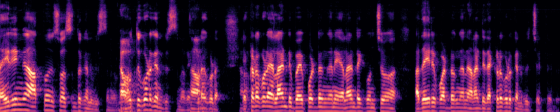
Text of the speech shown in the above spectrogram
ధైర్యంగా ఆత్మవిశ్వాసంతో కనిపిస్తున్నారు. నవ్వుతూ కూడా కనిపిస్తున్నారు ఎక్కడ. కూడా. ఎక్కడ కూడా ఎలాంటి భయపడడం కానీ ఎలాంటి కొంచెం అధైర్యపడడం కానీ అలాంటిది ఎక్కడ కూడా కనిపించట్లేదు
